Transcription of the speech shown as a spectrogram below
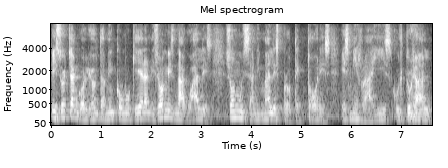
Y soy chango león también como quieran, y son mis nahuales, son mis animales protectores, es mi raíz cultural.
